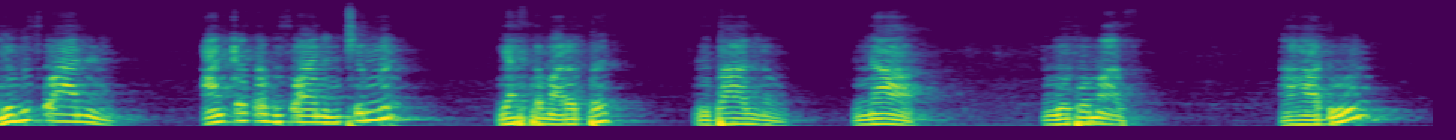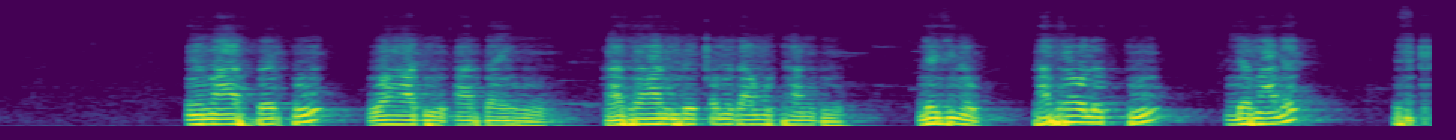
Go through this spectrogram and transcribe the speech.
የብፁዓንን አንቀጸ ብፁዓንን ጭምር ያስተማረበት በዓል ነው እና ወቶማስ አሃዱ እማሰርቱ ወአሃዱ አርዳይሁ ከአስራ አንዱ ደቀ መዛሙርት አንዱ። ለዚህ ነው ከአስራ ሁለቱ ለማለት እስከ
